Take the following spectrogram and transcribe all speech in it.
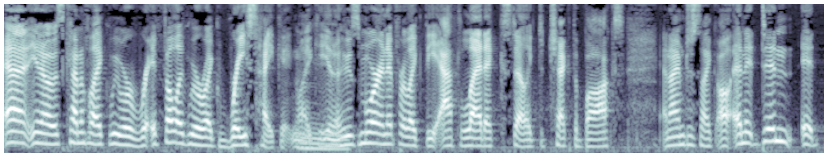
And you know, it's kind of like we were. It felt like we were like race hiking. Like you know, he was more in it for like the athletic stuff, like to check the box. And I'm just like, oh, and it didn't. It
